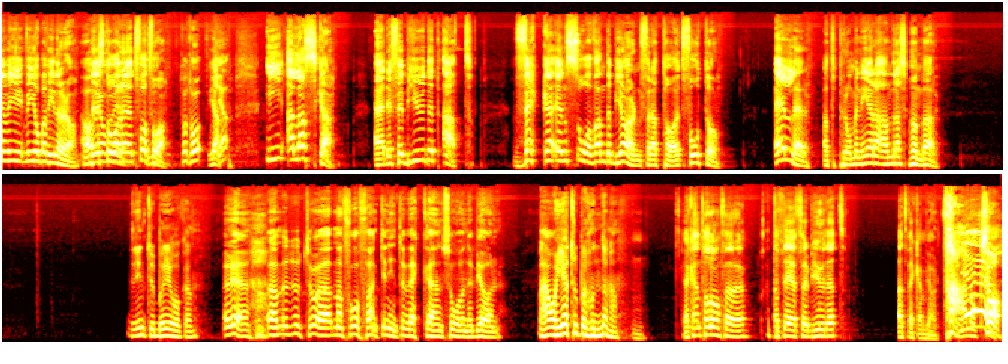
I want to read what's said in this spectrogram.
eh, vi, vi jobbar vidare då. Ja, det jobbar står vidare. eh, 2-2. 2-2. Ja. I Alaska är det förbjudet att väcka en sovande björn för att ta ett foto eller att promenera andras hundar. Det är inte du börjar Håkan. Är det? Ja, men då tror jag man får fanken inte väcka en sovande björn. Ja, jag tror på hundarna. Jag kan tala om för er att det är förbjudet att väcka en björn. Fan Yeah! också!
